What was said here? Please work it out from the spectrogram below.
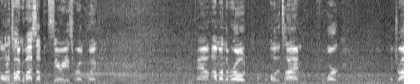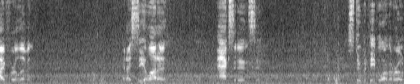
I want to talk about something serious real quick. Now, I'm on the road all the time for work. I drive for a living. And I see a lot of accidents and stupid people on the road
